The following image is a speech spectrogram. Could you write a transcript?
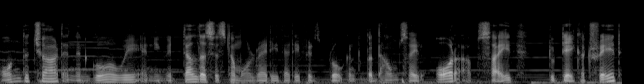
on the chart and then go away and you can tell the system already that if it's broken to the downside or upside to take a trade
